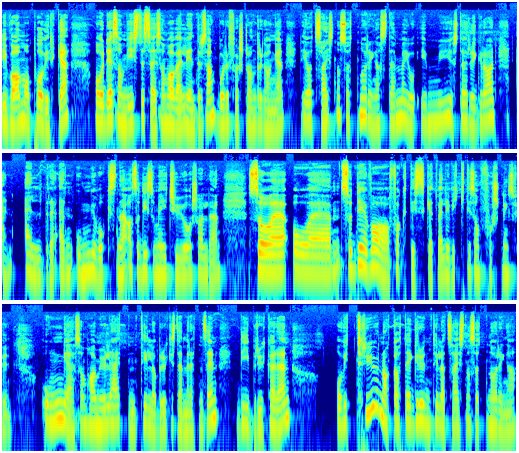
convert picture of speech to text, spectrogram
de var med å påvirke. Og det som viste seg som var veldig interessant, både første og andre gangen, det er jo at 16- og 17-åringer stemmer jo i mye større grad enn eldre, enn unge voksne, altså de som er i 20-årsalderen. Så, eh, og, eh, så det var faktisk et veldig viktig sånn forskningsfunn. Unge som har muligheten til å bruke stemmeretten sin, de bruker den. Og vi tror nok at det er grunnen til at 16- og 17-åringer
